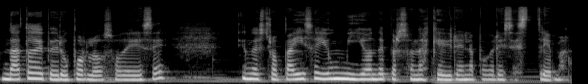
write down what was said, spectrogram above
Dato de Perú por los ODS, en nuestro país hay un millón de personas que viven en la pobreza extrema.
